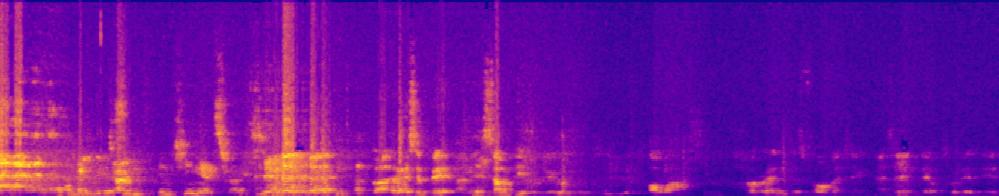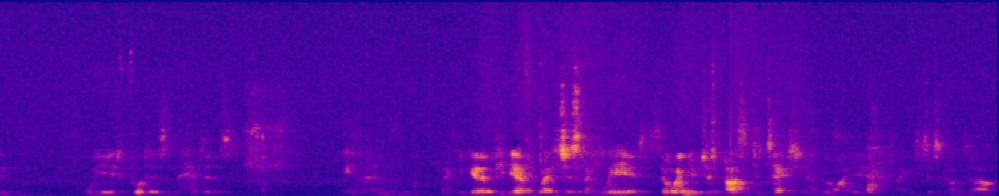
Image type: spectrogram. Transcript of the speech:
Or maybe it's in, in Genius, right? well, there is a bit. I mean, some people do horrendous formatting, as in they'll put it in weird footers and headers. And, and like you get a PDF where it's just like weird. So when you just pass it to text, you have no idea. Like it just comes out.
